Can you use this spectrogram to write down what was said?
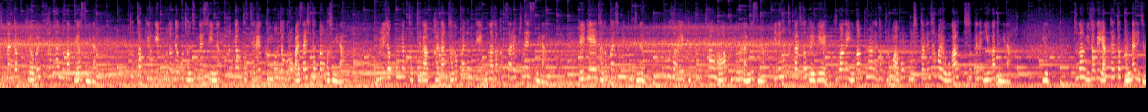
집단적 기억을 산산조각되었습니다. 토착 기록이 보존되고 전승될 수 있는 환경 자체를 근본적으로 말살시켰던 것입니다. 물리적 폭력 자체가 가장 잔혹한 형태의 문화적 학살을 초래했습니다. 벨기에의 잔혹한 시민 통치는 홍보사회에 깊은 트라우마와 분노를 남겼으며 이는 현재까지도 벨기에 국왕의 유감 표명에도 불구하고 공식적인 사과 요구가 지속되는 이유가 됩니다. 6. 중앙 유적의 약탈적 반달리즘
